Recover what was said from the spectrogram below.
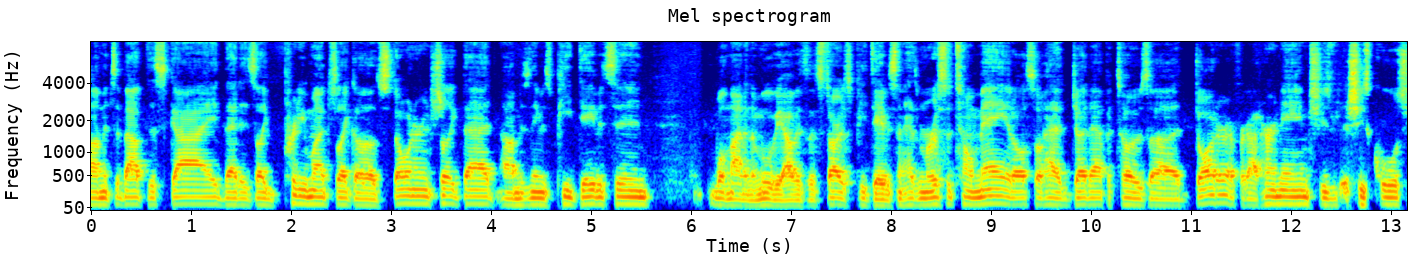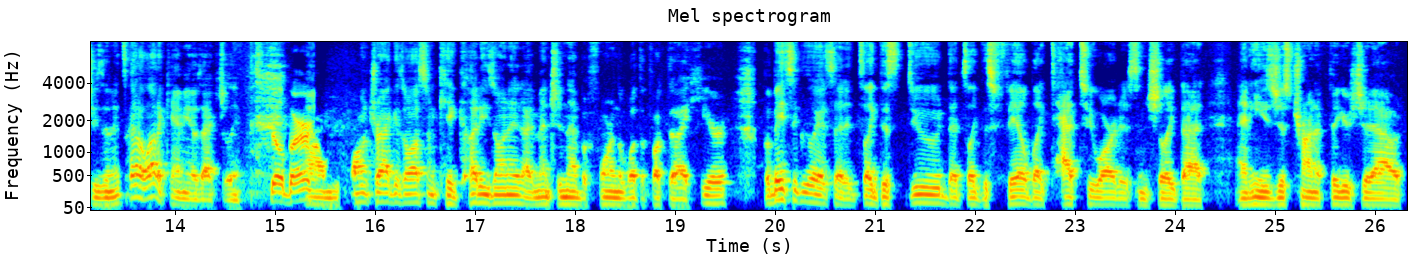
Um, it's about this guy that is like pretty much like a stoner and shit like that. Um, his name is Pete Davidson. Well, not in the movie, obviously. It stars Pete Davidson. It has Marisa Tomei. It also had Judd Apatow's uh, daughter. I forgot her name. She's she's cool. She's in it. It's got a lot of cameos actually. Bill Burr. Um, the soundtrack is awesome. Kid Cudi's on it. I mentioned that before in the What the Fuck Did I Hear? But basically, like I said, it's like this dude that's like this failed like tattoo artist and shit like that, and he's just trying to figure shit out.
